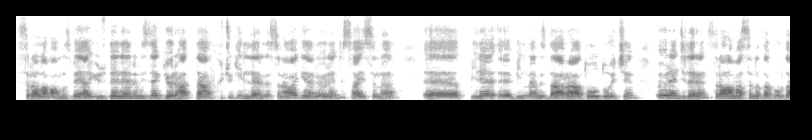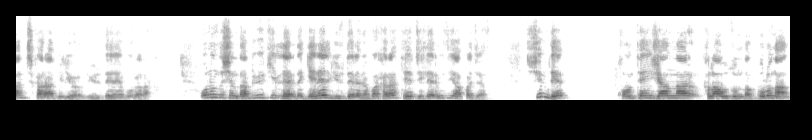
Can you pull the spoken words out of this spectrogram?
sıralamamız veya yüzdelerimize göre hatta küçük illerde sınava giren öğrenci sayısını e, bile e, bilmemiz daha rahat olduğu için öğrencilerin sıralamasını da buradan çıkarabiliyoruz yüzdeye vurarak. Onun dışında büyük illerde genel yüzdelere bakarak tercihlerimizi yapacağız. Şimdi kontenjanlar kılavuzunda bulunan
